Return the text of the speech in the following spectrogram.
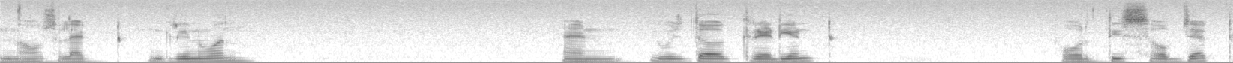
now select green one and use the gradient for this object.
